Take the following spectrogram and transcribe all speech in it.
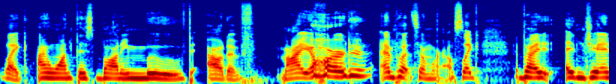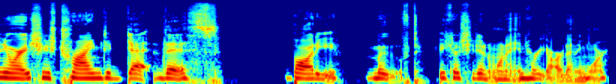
like I want this body moved out of my yard and put somewhere else. Like by in January she's trying to get this body moved because she didn't want it in her yard anymore.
